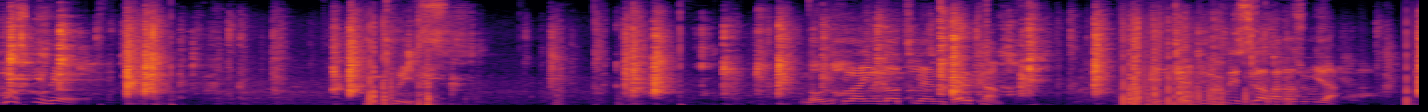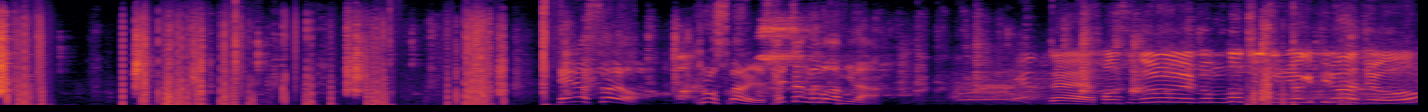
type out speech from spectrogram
크로스 기회. 둠프리스. 논플라잉 더치맨 베르캄. 벤젤 둠프리스가 받아줍니다. 때렸어요. 크로스바를 살짝 넘어갑니다. 네, 선수들 좀 더 집중력이 필요하죠.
